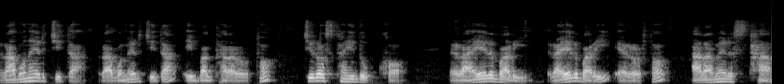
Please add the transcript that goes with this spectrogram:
রাবণের চিতা রাবণের চিতা এই বাগধারার অর্থ চিরস্থায়ী দুঃখ। রায়ের বাড়ি রায়ের বাড়ি এর অর্থ আরামের স্থান।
